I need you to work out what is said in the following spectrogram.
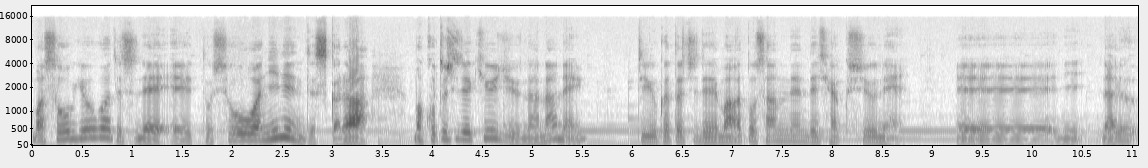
まあ、創業がですね、えー、と昭和2年ですから、まあ、今年で97年っていう形で、まあ、あと3年で100周年、えー、になる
